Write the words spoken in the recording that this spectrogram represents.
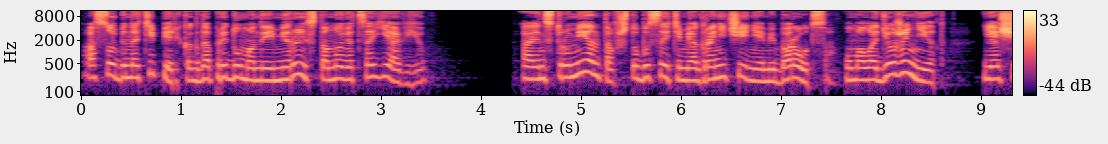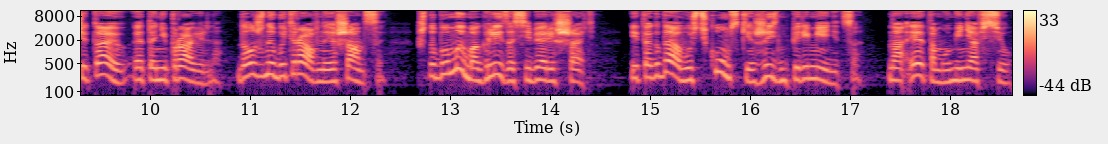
особенно теперь, когда придуманные миры становятся явью. А инструментов, чтобы с этими ограничениями бороться, у молодежи нет. Я считаю, это неправильно. Должны быть равные шансы, чтобы мы могли за себя решать. И тогда в Усть-Кумске жизнь переменится. На этом у меня все.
